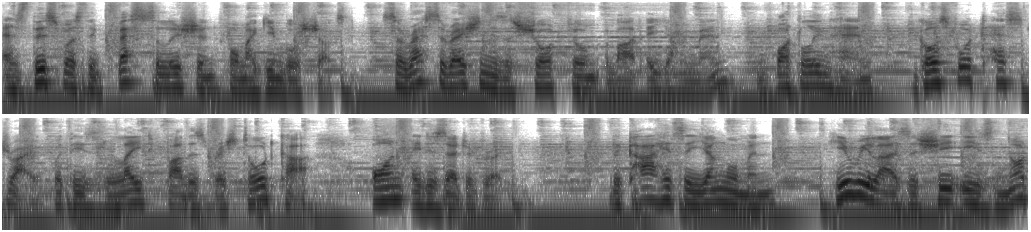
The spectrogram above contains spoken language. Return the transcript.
as this was the best solution for my gimbal shots. So Restoration is a short film about a young man, bottle in hand, goes for a test drive with his late father's restored car on a deserted road. The car hits a young woman, he realizes she is not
